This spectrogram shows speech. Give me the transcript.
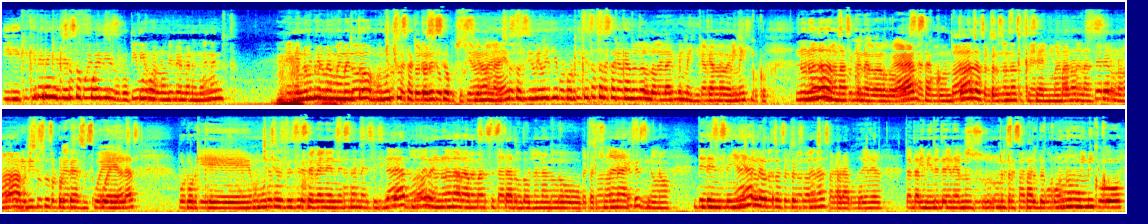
¿Y qué creen que eso fue disruptivo en un primer momento? En un primer momento muchos actores se opusieron a eso, así de, oye, ¿por qué está sacando el doblaje mexicano de México? No nada más con Eduardo Garza, con todas las personas que se animaron a hacerlo, ¿no? A abrir sus propias escuelas, porque muchas veces se ven en esa necesidad, ¿no? De no nada más estar doblando personajes, sino de enseñarle a otras personas para poder también tener un, respaldo económico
